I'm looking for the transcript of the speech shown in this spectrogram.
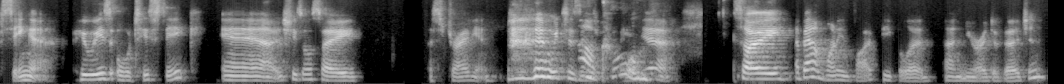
Singer, who is autistic, and she's also Australian, which is oh cool. Yeah. So about one in five people are, are neurodivergent.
